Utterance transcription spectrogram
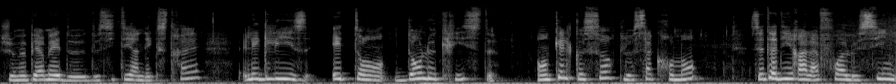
Je me permets de, citer un extrait. L'Église étant dans le Christ, en quelque sorte le sacrement, c'est-à-dire à la fois le signe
